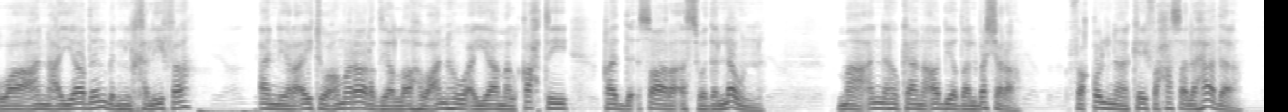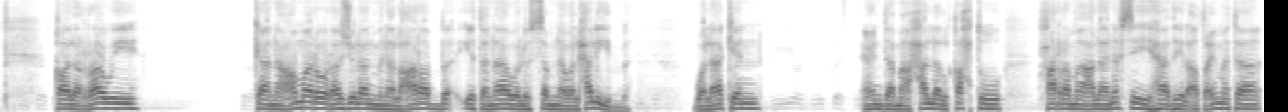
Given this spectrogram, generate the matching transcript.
وعن عياض بن الخليفة أني رأيت عمر رضي الله عنه أيام القحط قد صار أسود اللون مع أنه كان أبيض البشرة فقلنا كيف حصل هذا؟ قال الراوي كان عمر رجلا من العرب يتناول السمن والحليب ولكن عندما حل القحط حرم على نفسه هذه الأطعمة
